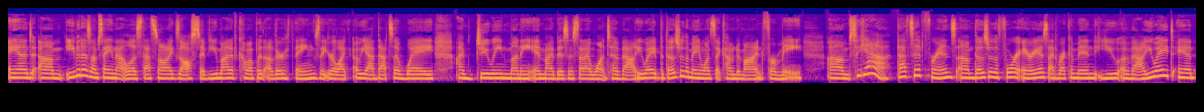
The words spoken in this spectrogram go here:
And um, even as I'm saying that list, that's not exhaustive. You might have come up with other things that you're like, oh yeah, that's a way I'm doing money in my business that I want to evaluate. But those are the main ones that come to mind for me. Um, so yeah, that's it, friends. Um, those are the four areas I'd recommend you evaluate. And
